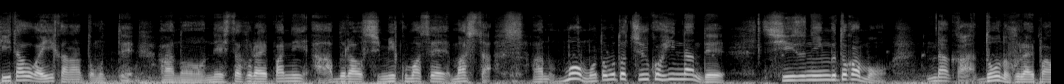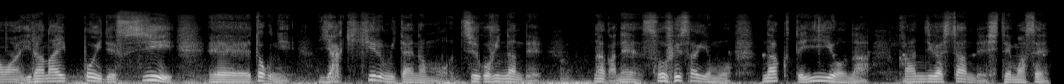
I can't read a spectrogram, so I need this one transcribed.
引いた方がいいかなと思って、あの、熱したフライパンに油を染み込ませました。あの、もう元々中古品なんで、シーズニングとかも、なんか、銅のフライパンはいらないっぽいですし、えー、特に焼き切るみたいなのも中古品なんで、なんかね、そういう作業もなくていいような感じがしたんでしてません。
